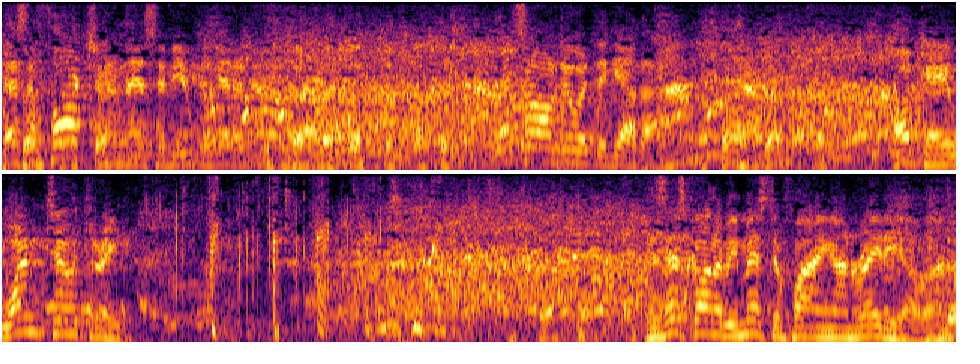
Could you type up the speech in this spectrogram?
There's a fortune in this if you can get it done. Let's all do it together, huh? Yeah. Okay, one, two, three. Is this going to be mystifying on radio, huh?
